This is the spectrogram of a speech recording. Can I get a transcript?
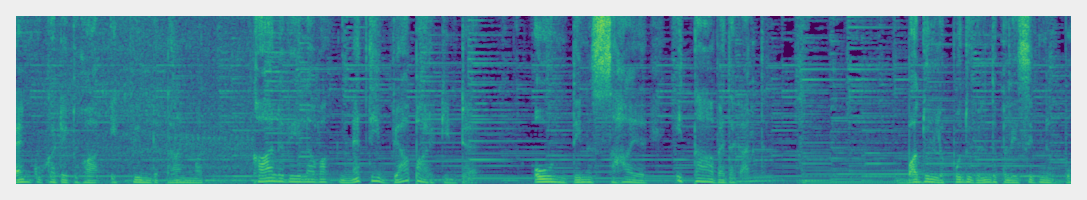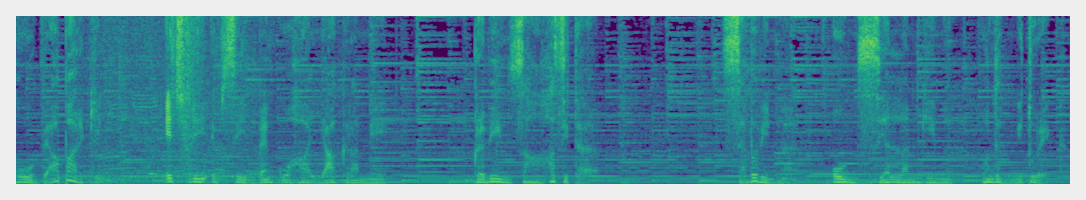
බැංකු කටයුතු හා එක්වීමට තරන්මත් කාලවේලාවක් නැති ව්‍යාපාරකින්ට ඔවුන් දෙන සහය ඉතා වැදගත්. බදුල්ල පොදු වෙළඳපලේ සිටින බොහෝ ව්‍යාපාරකින් HDFC බැංකුව හා යා කරන්නේ ප්‍රවීන් සහ හසිත. සැබවින්ම ඔවුන් සියල්ලන්ගේම හොඳ මිතුරෙක්.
